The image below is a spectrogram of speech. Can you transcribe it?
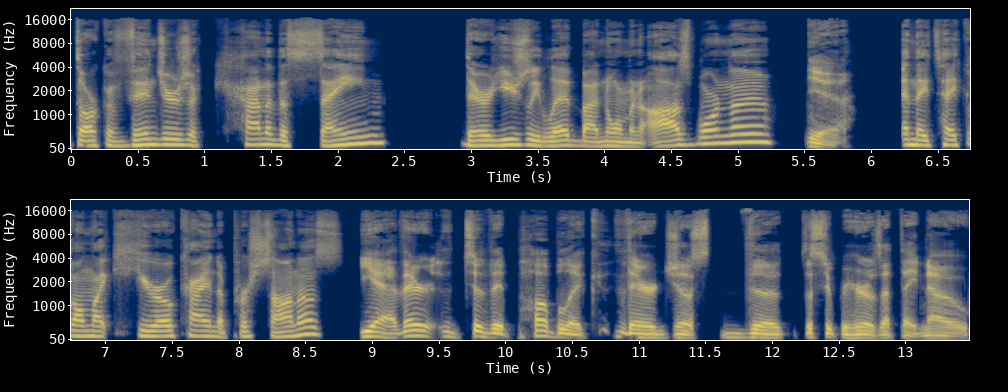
Dark Avengers are kind of the same. They're usually led by Norman Osborn though, yeah and they take on like hero kind of personas. yeah they're to the public they're just the the superheroes that they know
